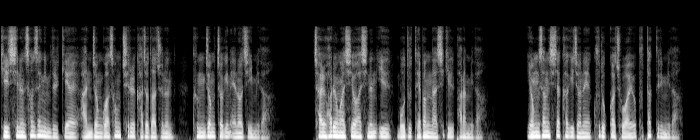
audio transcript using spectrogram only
길신은 선생님들께 안정과 성취를 가져다 주는 긍정적인 에너지입니다. 잘 활용하시어 하시는 일 모두 대박 나시길 바랍니다. 영상 시작하기 전에 구독과 좋아요 부탁드립니다.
